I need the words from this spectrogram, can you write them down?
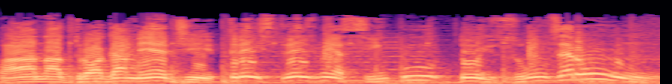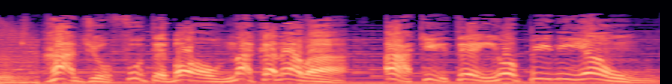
Vá na Droga Med. 3365-2101. Rádio Futebol na Canela. Aqui tem opinião.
